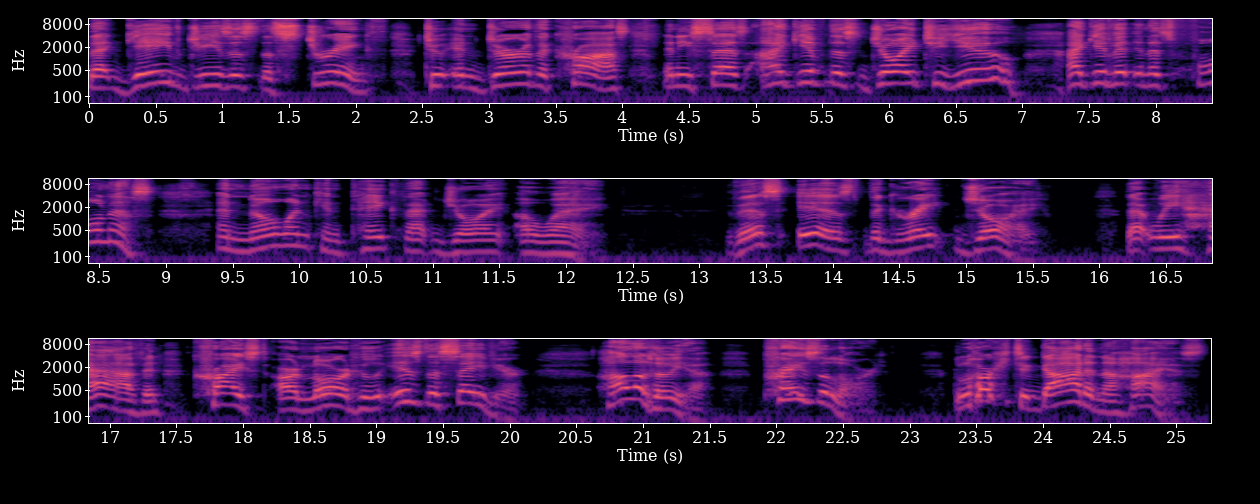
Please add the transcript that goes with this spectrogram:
that gave Jesus the strength to endure the cross and he says, "I give this joy to you. I give it in its fullness, and no one can take that joy away." This is the great joy that we have in Christ our Lord who is the Savior. Hallelujah. Praise the Lord. Glory to God in the highest.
